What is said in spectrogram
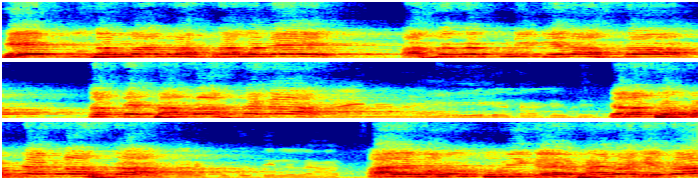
हेच मुसलमान राष्ट्रामध्ये असं जर कुणी केलं असतं तर ते चाललं असतं का? त्याला ठोकून टाकलं असता. अरे म्हणून तुम्ही गैरफायदा घेता?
